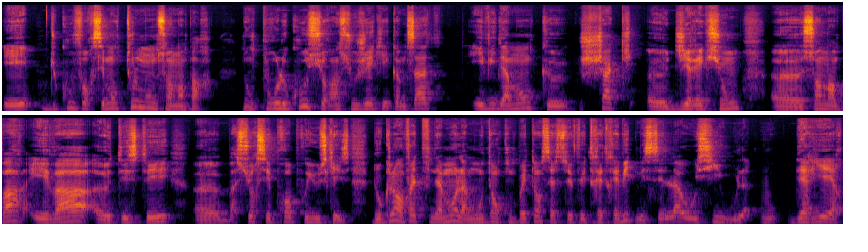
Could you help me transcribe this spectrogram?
et du coup, forcément, tout le monde s'en empare. Donc, pour le coup, sur un sujet qui est comme ça, évidemment que chaque euh, direction euh, s'en empare et va euh, tester bah, sur ses propres use cases. Donc là, en fait, finalement, la montée en compétence, elle se fait très très vite, mais c'est là aussi où, où derrière,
